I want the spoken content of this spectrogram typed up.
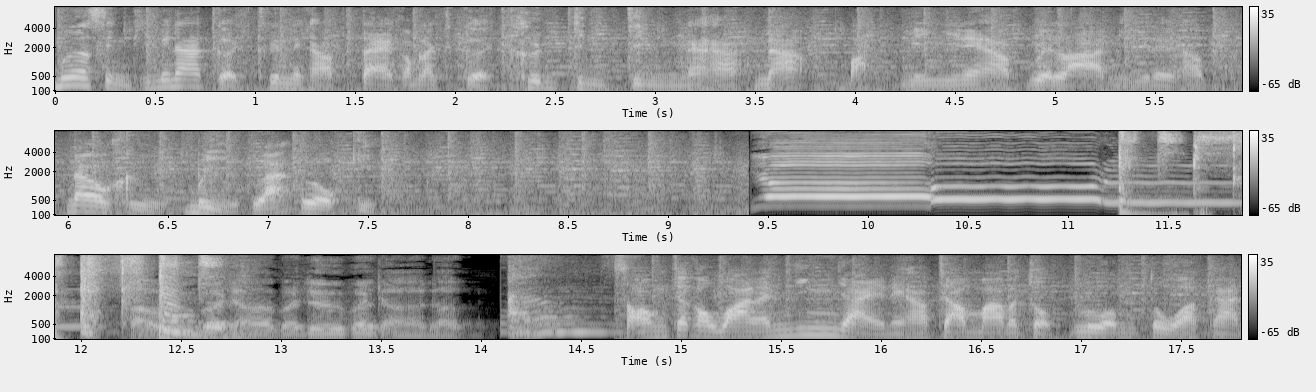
เมื่อสิ่งที่ไม่น่าเกิดขึ้นนะครับ แต่กำลังจะเกิดขึ้นจริง ๆ นะฮะณบัดนี้นะครับ เวลานี้เลยครับ นั่นก็คือบีบและโลกิสสองจักรวาลนั้นยิ่งใหญ่นะครับจะมาประจบรวมตัวกัน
